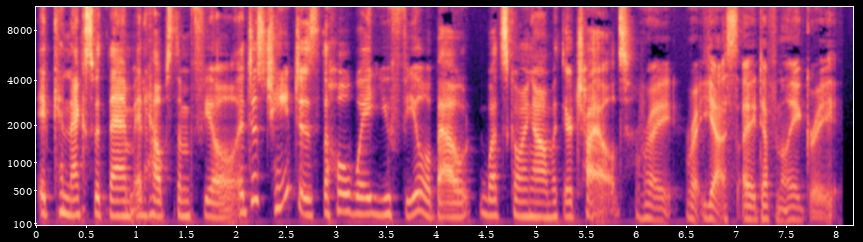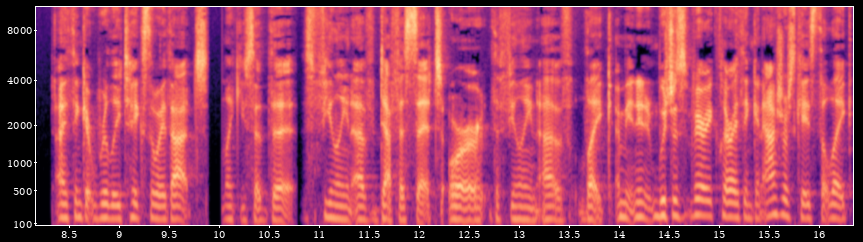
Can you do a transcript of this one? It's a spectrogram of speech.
it connects with them. It helps them feel, it just changes the whole way you feel about what's going on with your child. Right, right. Yes, I definitely agree. I think it really takes away that, like you said, the feeling of deficit or the feeling of like, I mean, which is very clear, I think, in Asher's case that like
